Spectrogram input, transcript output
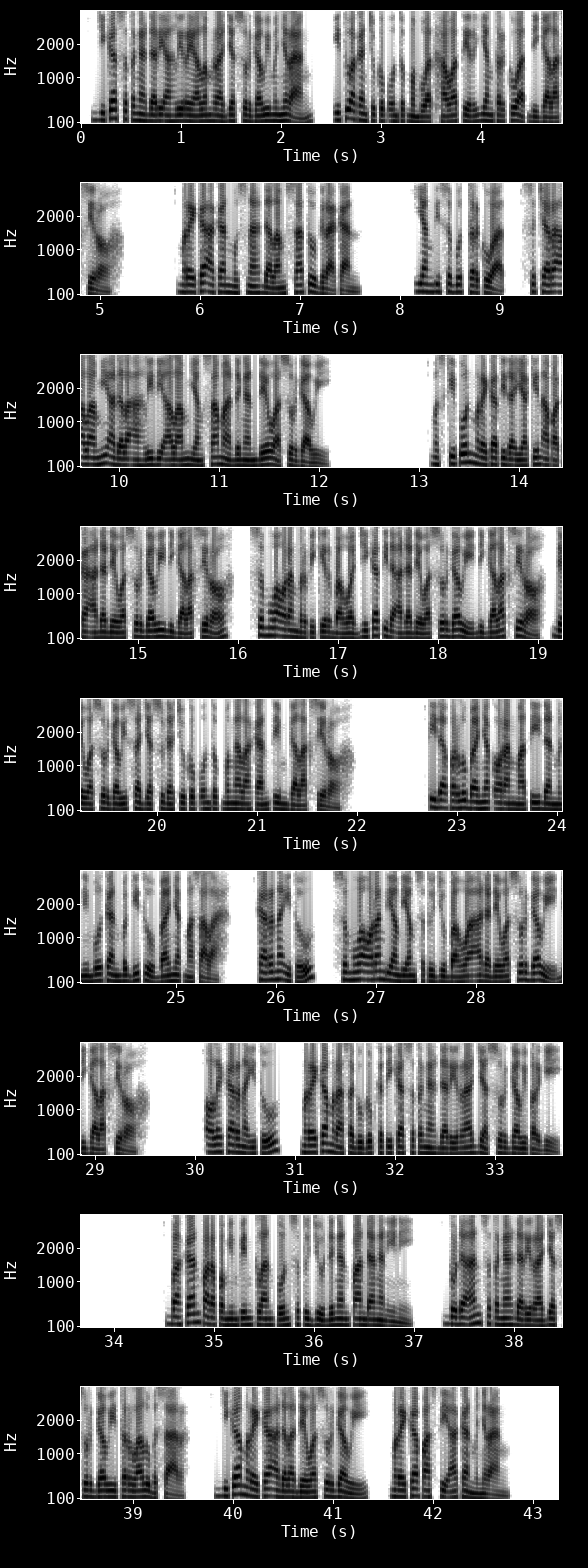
Jika setengah dari ahli realem Raja Surgawi menyerang, itu akan cukup untuk membuat khawatir yang terkuat di galaksi roh. Mereka akan musnah dalam satu gerakan. Yang disebut terkuat, secara alami adalah ahli di alam yang sama dengan Dewa Surgawi. Meskipun mereka tidak yakin apakah ada Dewa Surgawi di galaksi roh, semua orang berpikir bahwa jika tidak ada Dewa Surgawi di galaksi roh, Dewa Surgawi saja sudah cukup untuk mengalahkan tim galaksi roh. Tidak perlu banyak orang mati dan menimbulkan begitu banyak masalah. Karena itu, semua orang diam-diam setuju bahwa ada Dewa Surgawi di galaksi roh. Oleh karena itu, mereka merasa gugup ketika setengah dari Raja Surgawi pergi. Bahkan para pemimpin klan pun setuju dengan pandangan ini. Godaan setengah dari Raja Surgawi terlalu besar. Jika mereka adalah Dewa Surgawi, mereka pasti akan menyerang.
